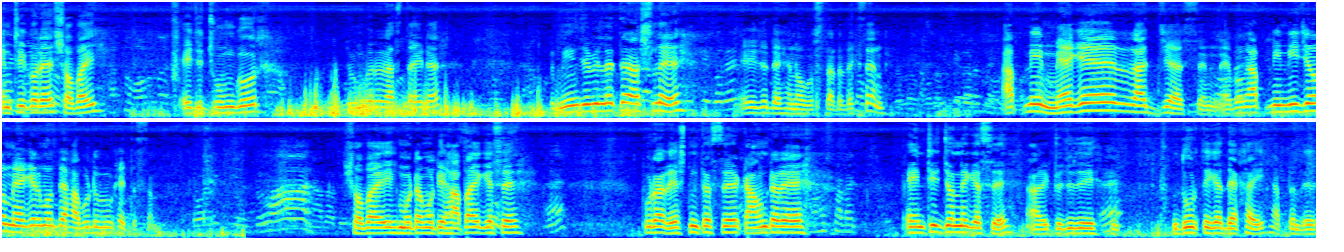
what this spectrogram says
এন্ট্রি করে সবাই। এই যে ঝুমগড় ঝুমগড়ের রাস্তা এটা। মিরিঞ্জা বেলিতে আসলে এই যে দেখেন অবস্থাটা দেখছেন? আপনি ম্যাগের রাজ্যে আছেন এবং আপনি নিজেও ম্যাগের মধ্যে হাবুডুবু খাইতেছেন। সবাই মোটামুটি হাঁপায় গেছে। পুরা রেস্ট নিতেছে কাউন্টারে এন্ট্রির জন্য গেছে। আর একটু যদি দূর থেকে দেখাই আপনাদের।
